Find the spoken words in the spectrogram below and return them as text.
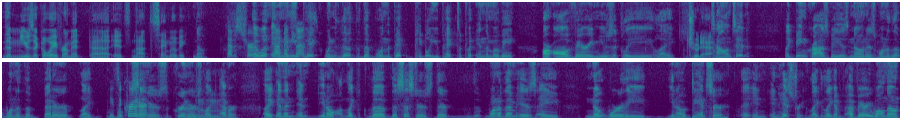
the music away from it, uh, it's not the same movie. No, That is true. and when, that and when makes you sense. pick when the the when the pick people you pick to put in the movie are all very musically like True that. talented. Like Bing Crosby is known as one of the one of the better like He's a crooner. singers crooners like Mhm. ever. Like and then and you know like the the sisters they're the, one of them is a noteworthy you know dancer i- in in history like like a, a very well known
